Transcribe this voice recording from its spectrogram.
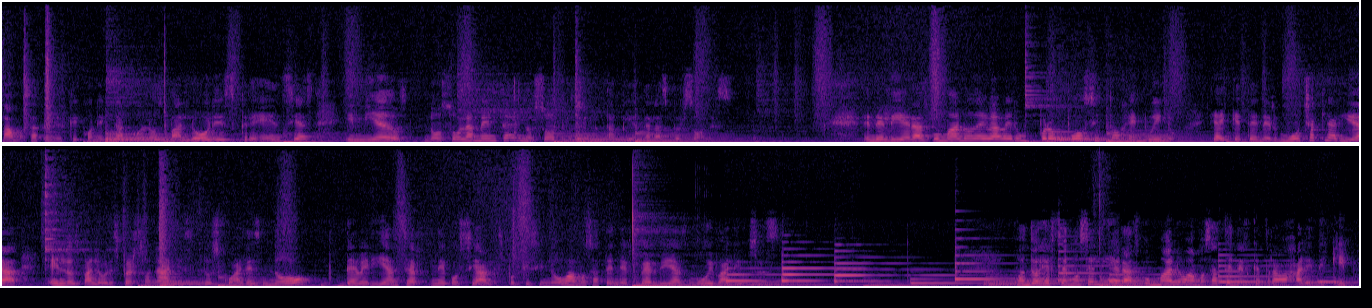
vamos a tener que conectar con los valores, creencias y miedos, no solamente de nosotros, sino también de las personas. En el liderazgo humano debe haber un propósito genuino y hay que tener mucha claridad en los valores personales, los cuales no deberían ser negociables, porque si no vamos a tener pérdidas muy valiosas. Cuando ejercemos el liderazgo humano vamos a tener que trabajar en equipo.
